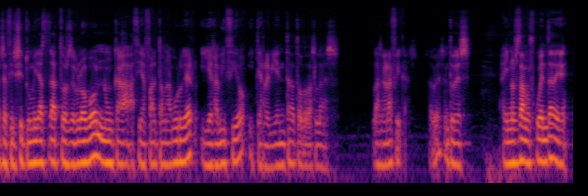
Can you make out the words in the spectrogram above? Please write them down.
Es decir, si tú miras datos de Globo, nunca hacía falta una burger y llega vicio y te revienta todas las, las gráficas, ¿sabes? Entonces, ahí nos damos cuenta de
